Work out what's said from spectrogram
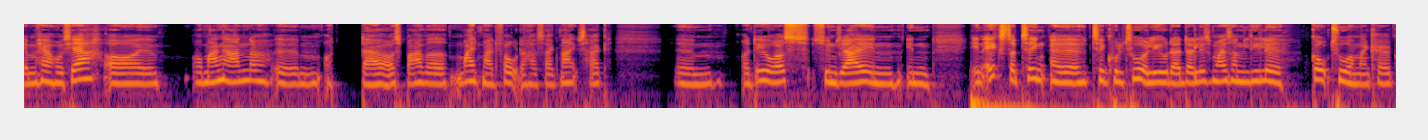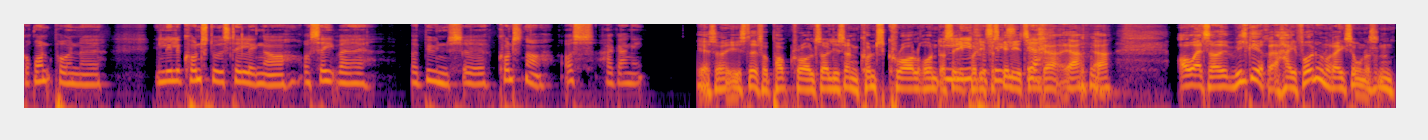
jamen, her hos jer, og, øh, og mange andre. Øh, og der har også bare været meget, meget få, der har sagt nej tak. Øhm, og det er jo også, synes jeg, en, en, en ekstra ting øh, til kulturlivet, at der ligesom er sådan en lille god tur, man kan gå rundt på en, øh, en lille kunstudstilling og, og se, hvad, hvad byens øh, kunstnere også har gang i. Ja, så i stedet for popcrawl, så lige sådan en kunstcrawl rundt og se Lige på de præcis, forskellige ting ja. der. Ja, ja. Og altså, hvilke, har I fået nogle reaktioner sådan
